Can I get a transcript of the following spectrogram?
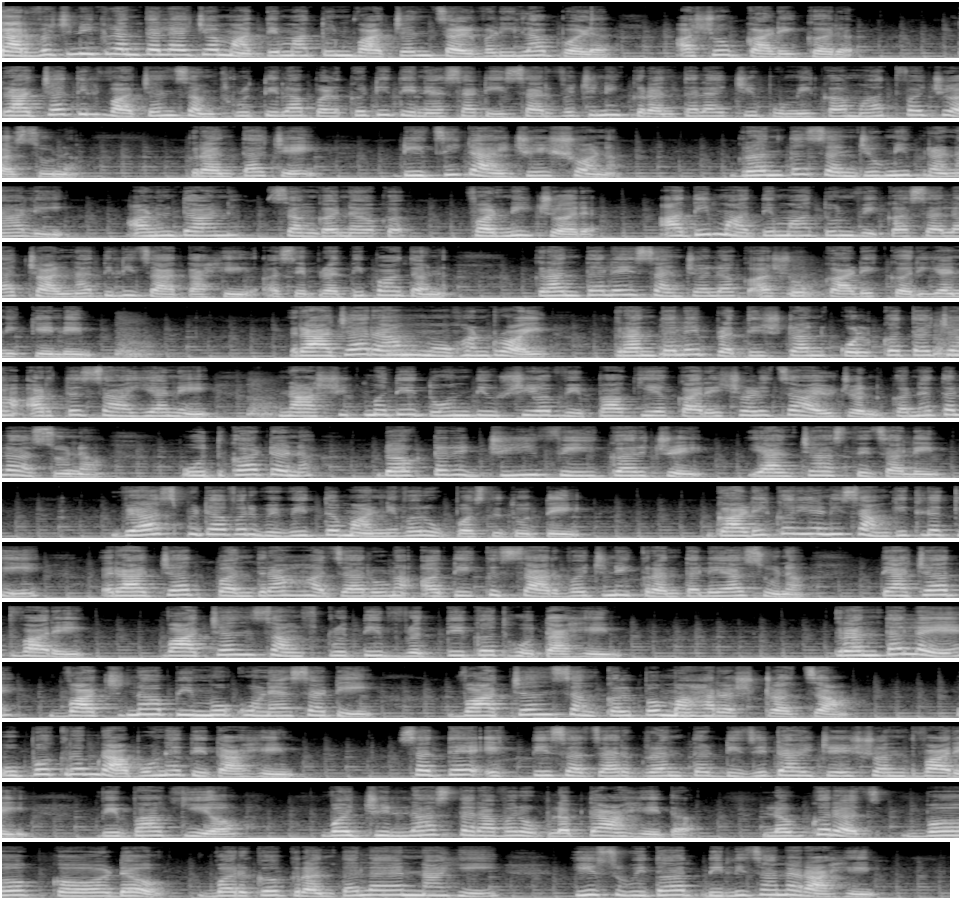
सार्वजनिक ग्रंथालयाच्या माध्यमातून वाचन चळवळीला बळ अशोक गाडेकर. राज्यातील वाचन संस्कृतीला बळकटी देण्यासाठी सार्वजनिक ग्रंथालयाची भूमिका महत्वाची असून ग्रंथाचे डिजिटायझेशन ग्रंथ संजीवनी प्रणाली अनुदान संगणक फर्निचर आदी माध्यमातून विकासाला चालना दिली जात आहे असे प्रतिपादन ग्रंथालय संचालक अशोक गाडेकर यांनी केले. राजाराम मोहन रॉय ग्रंथालय प्रतिष्ठान कोलकाताच्या अर्थसहाय्याने नाशिकमध्ये दोन दिवसीय विभागीय कार्यशाळेचं आयोजन करण्यात आलं असून उद्घाटन डॉक्टर जी व्ही गर्जे यांच्या हस्ते झाले. व्यासपीठावर विविध मान्यवर उपस्थित होते. गाडेकर यांनी सांगितलं की राज्यात पंधरा हजारहून अधिक सार्वजनिक ग्रंथालय असून त्याच्याद्वारे वाचन संस्कृती वृद्धिगत होत आहे. ग्रंथालये वाचनाभिमुख होण्यासाठी वाचन संकल्प महाराष्ट्राचा उपक्रम राबवण्यात येत आहे. सध्या एकतीस हजार ग्रंथ डिजिटायझेशनद्वारे विभागीय व जिल्हा स्तरावर उपलब्ध आहेत. लवकरच ब क ड वर्ग ग्रंथालयांनाही ही सुविधा दिली जाणार आहे.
